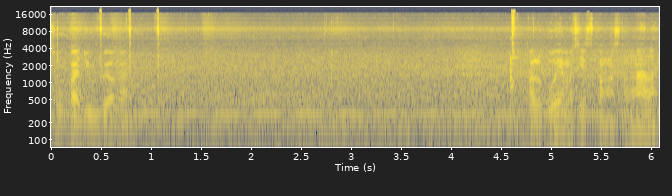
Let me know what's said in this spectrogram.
suka juga kan kalau gue ya masih setengah-setengah lah.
